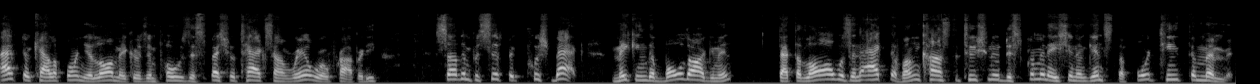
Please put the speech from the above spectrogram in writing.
after California lawmakers imposed a special tax on railroad property, Southern Pacific pushed back, making the bold argument that the law was an act of unconstitutional discrimination against the 14th Amendment.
